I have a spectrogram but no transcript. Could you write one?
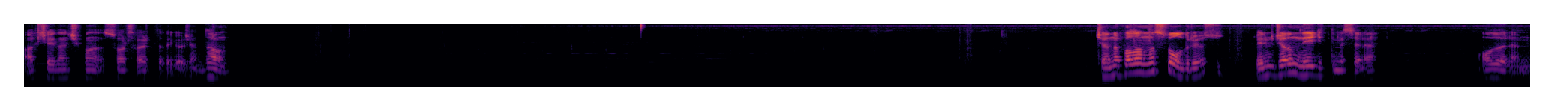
Akşehir'den çıkma sonra haritada göreceğim. Tamam. Canı falan nasıl dolduruyoruz? Benim canım neye gitti mesela? O da önemli.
